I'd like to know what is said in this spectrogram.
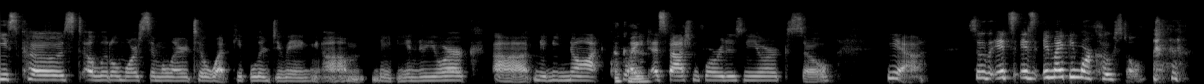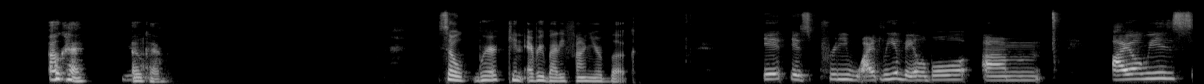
East Coast, a little more similar to what people are doing, um, maybe in New York, uh, maybe not quite okay. as fashion forward as New York. So, yeah, so it's, it's it might be more coastal. okay. Yeah. Okay. So, where can everybody find your book? It is pretty widely available. Um, I always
